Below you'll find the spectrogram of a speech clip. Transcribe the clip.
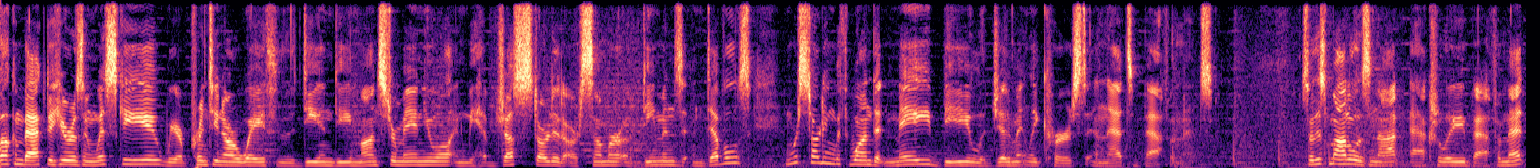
Welcome back to Heroes and Whiskey. We are printing our way through the D&D Monster Manual and we have just started our summer of demons and devils, and we're starting with one that may be legitimately cursed and that's Baphomet. So this model is not actually Baphomet.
